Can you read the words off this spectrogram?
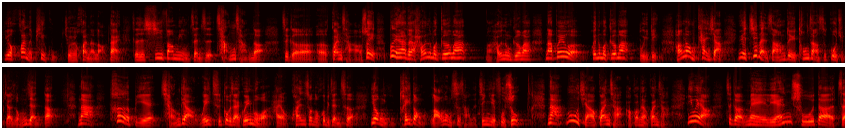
因为换了屁股就会换了脑袋，这是西方民主政治常常的这个呃观察啊。所以布雷纳德还会那么割吗？啊，还会那么割吗？那贝尔会那么割吗？不一定。好，那我们看一下，因为基本上他们对于通胀是过去比较容忍的，那特别强调维持购债规模，还有宽松的货币政策，用以推动劳动市场的经济复苏。那目前要观察啊，观众观察，因为啊，这个美联储的整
